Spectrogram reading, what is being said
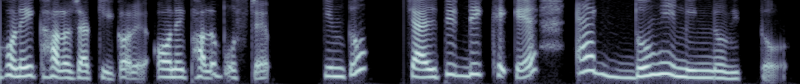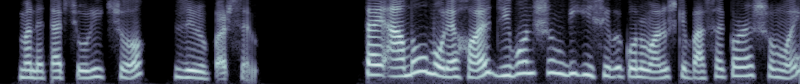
অনেক ভালো চাকরি করে, অনেক ভালো পোস্টে। কিন্তু চারিটির দিক থেকে একদমই নিম্নবিত্ত। মানে তার চরিত্র 0% তাই আমার মনে হয় জীবনসঙ্গী হিসেবে কোনো মানুষকে বাছাই করার সময়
